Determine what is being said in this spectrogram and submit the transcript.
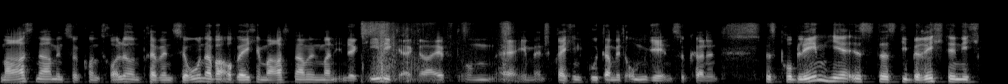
Maßnahmen zur Kontrolle und Prävention, aber auch welche Maßnahmen man in der Klinik ergreift, um äh, eben entsprechend gut damit umgehen zu können. Das Problem hier ist, dass die Berichte nicht,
